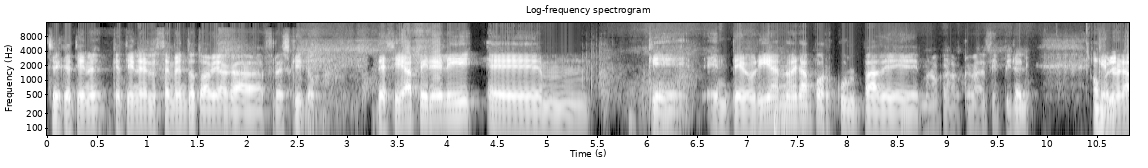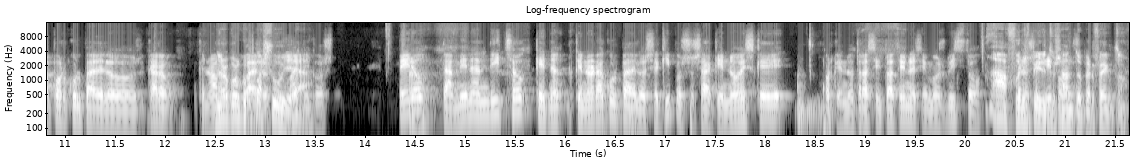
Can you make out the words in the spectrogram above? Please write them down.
Sí, que tiene, que tiene el cemento todavía acá fresquito. Decía Pirelli eh, que en teoría no era por culpa de. Bueno, claro, ¿qué va a decir Pirelli? Hombre. Que no era por culpa de los. Claro, que no era No por, era por culpa de los suya. Pero también han dicho que no, que no era culpa de los equipos. O sea, que no es que. Porque en otras situaciones hemos visto. Ah, fue el que Espíritu equipos- Santo, perfecto.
